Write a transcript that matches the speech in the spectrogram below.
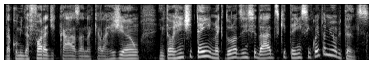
da comida fora de casa naquela região. Então a gente tem McDonald's em cidades que têm 50 mil habitantes.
